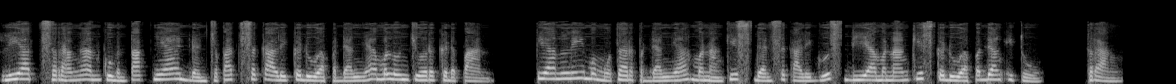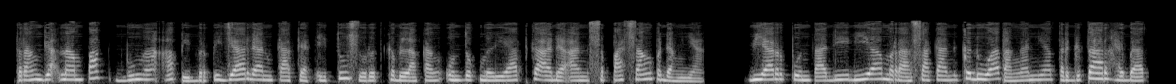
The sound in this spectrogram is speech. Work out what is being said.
lihat seranganku bentaknya dan cepat sekali kedua pedangnya meluncur ke depan. Tian Li memutar pedangnya menangkis dan sekaligus dia menangkis kedua pedang itu. Terang. Terang gak nampak bunga api berpijar dan kakek itu surut ke belakang untuk melihat keadaan sepasang pedangnya. Biarpun tadi dia merasakan kedua tangannya tergetar hebat,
